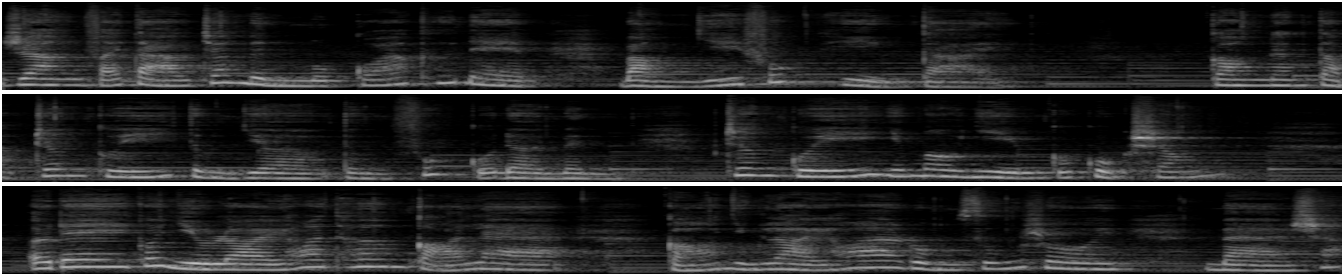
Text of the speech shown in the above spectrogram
rằng phải tạo cho mình một quá khứ đẹp bằng giây phút hiện tại. Con đang tập trân quý từng giờ, từng phút của đời mình, trân quý những màu nhiệm của cuộc sống. Ở đây có nhiều loài hoa thơm cỏ lạ, có những loài hoa rụng xuống rồi mà sắc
